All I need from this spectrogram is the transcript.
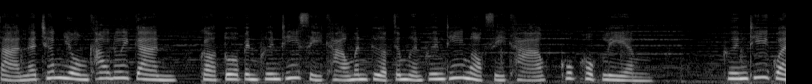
สานและเชื่อมโยงเข้าด้วยกัน ก่อตัวเป็นพื้นที่สีขาวมันเกือบจะเหมือนพื้นที่หมอกสีขาว คุกหกเหลี่ยม พื้นที่กว่า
